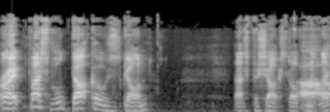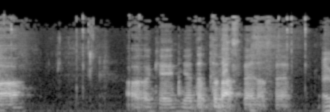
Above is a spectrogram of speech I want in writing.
Alright, first of all, Dark Hole's gone. That's for Shark Stop, Uh, oh, okay, yeah, that, that, that's fair, that's fair. Oh.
